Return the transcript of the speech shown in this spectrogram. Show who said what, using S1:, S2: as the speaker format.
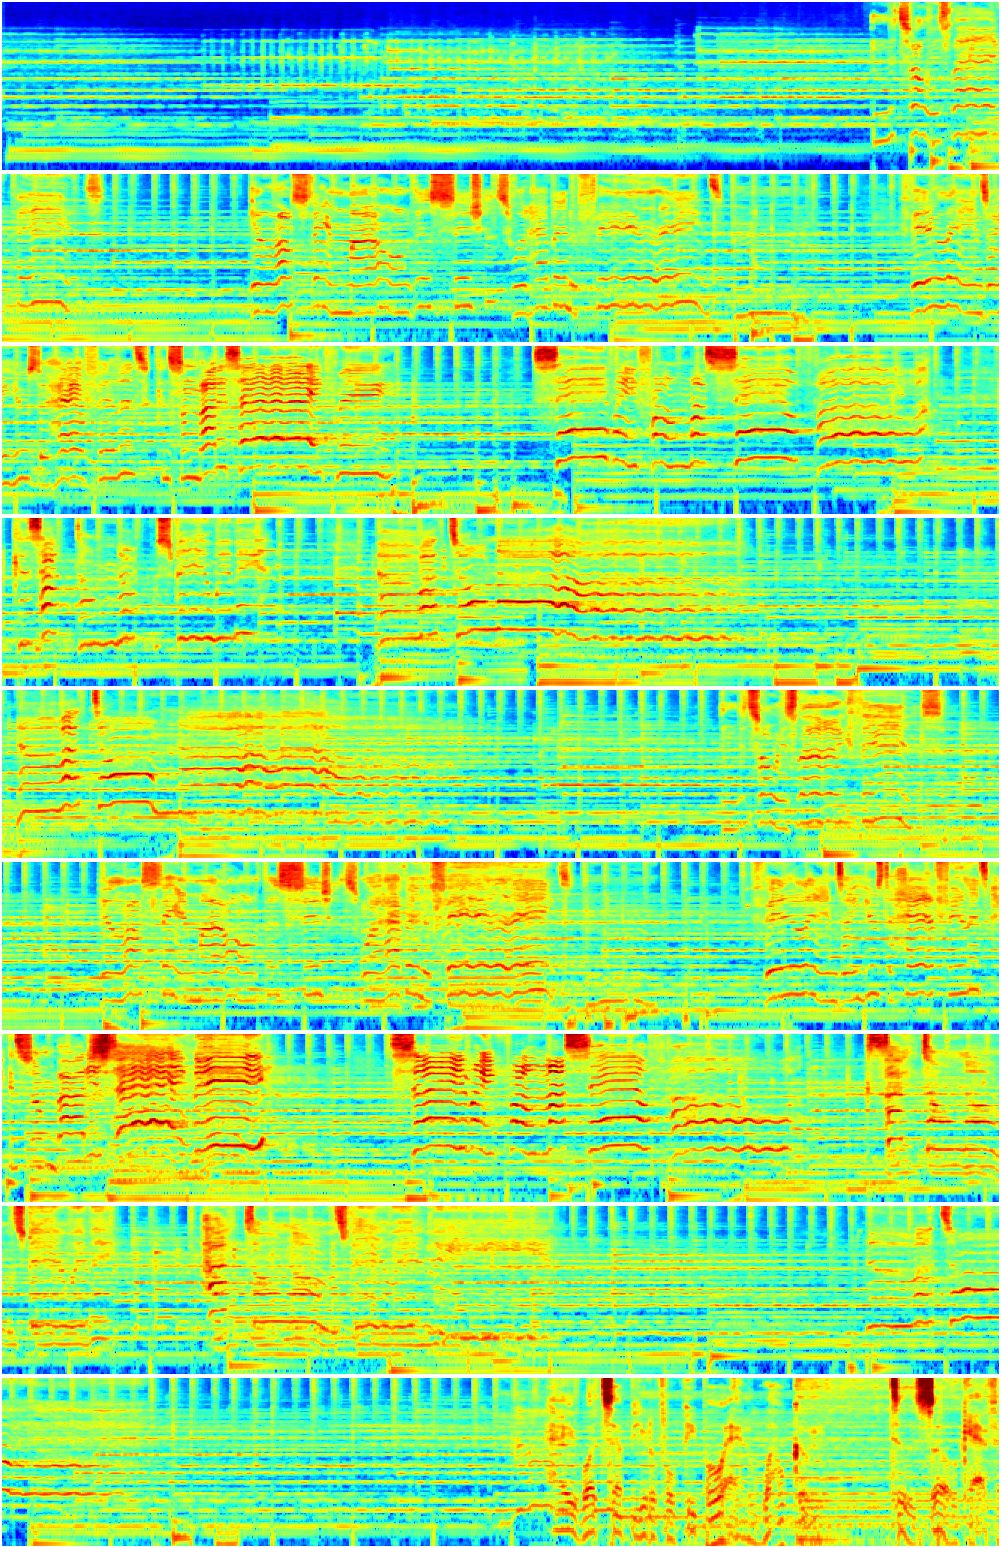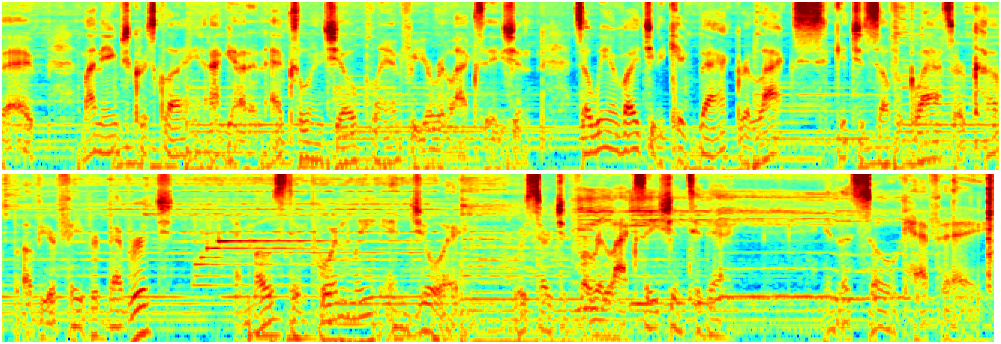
S1: It's always like this. You're lost in my own decisions. What happened to feelings? Mm. Feelings, I used to have feelings. Can somebody save?
S2: People, and welcome to the Soul Cafe. My name's Chris Clay. I got an excellent show planned for your relaxation. So, we invite you to kick back, relax, get yourself a glass or cup of your favorite beverage, and most importantly, enjoy. We're searching for relaxation today in the Soul Cafe.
